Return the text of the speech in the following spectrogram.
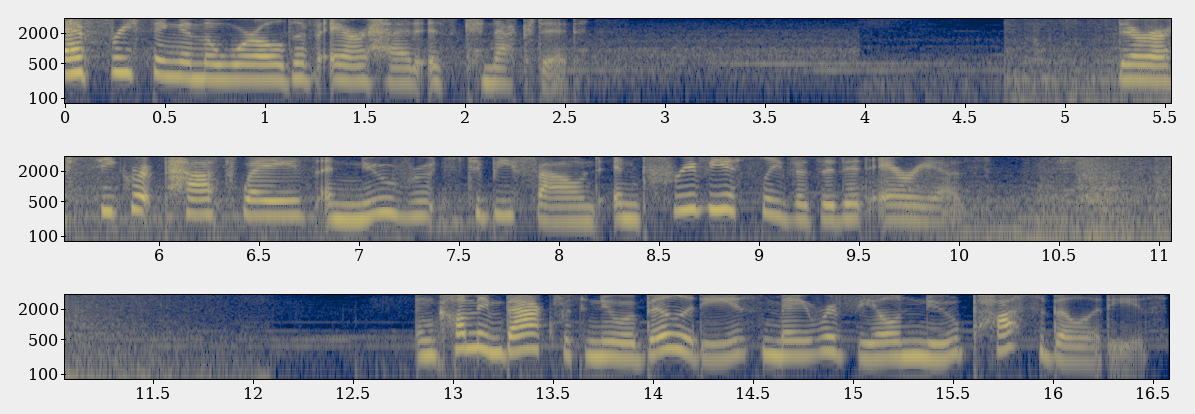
Everything in the world of Airhead is connected, there are secret pathways and new routes to be found in previously visited areas. And coming back with new abilities may reveal new possibilities.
